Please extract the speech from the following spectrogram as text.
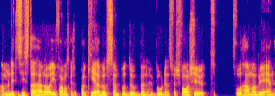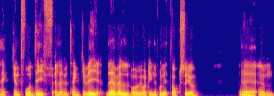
ja, men lite sista här då. Ifall man ska parkera bussen på dubben, hur borde ens försvar se ut? Två Hammarby, en Häcken, två DIF, eller hur tänker vi? Det är väl vad vi varit inne på lite också ju. Mm. Eh,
